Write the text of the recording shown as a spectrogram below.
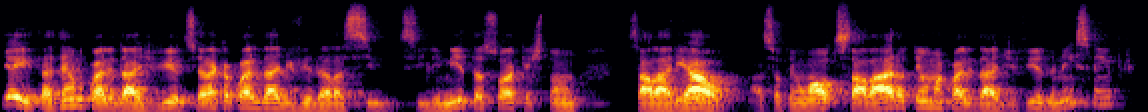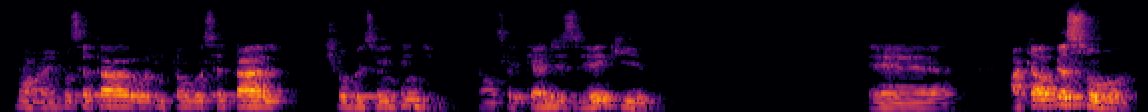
E aí, tá tendo qualidade de vida? Será que a qualidade de vida ela se, se limita só à questão salarial? Ah, se eu tenho um alto salário, eu tenho uma qualidade de vida? Nem sempre. Não, aí você tá. Então você tá. Deixa eu ver se eu entendi. Então você quer dizer que é, aquela pessoa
